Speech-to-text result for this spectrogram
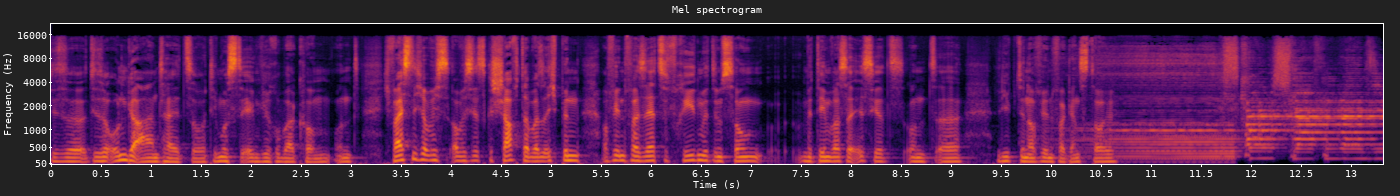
diese, diese Ungeahntheit so, die musste irgendwie rüberkommen. Und ich weiß nicht, ob ich es ob ich's jetzt geschafft habe. Also ich bin auf jeden Fall sehr zufrieden mit dem Song, mit dem, was er ist jetzt und äh, lieb den auf jeden Fall ganz toll schlafen, wenn sie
